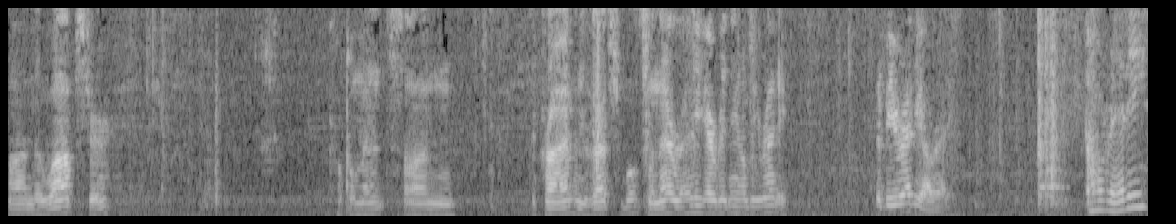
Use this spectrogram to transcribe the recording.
on the lobster. A couple minutes on prime and the vegetables. When they're ready, everything will be ready. It'll be ready already. Already?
